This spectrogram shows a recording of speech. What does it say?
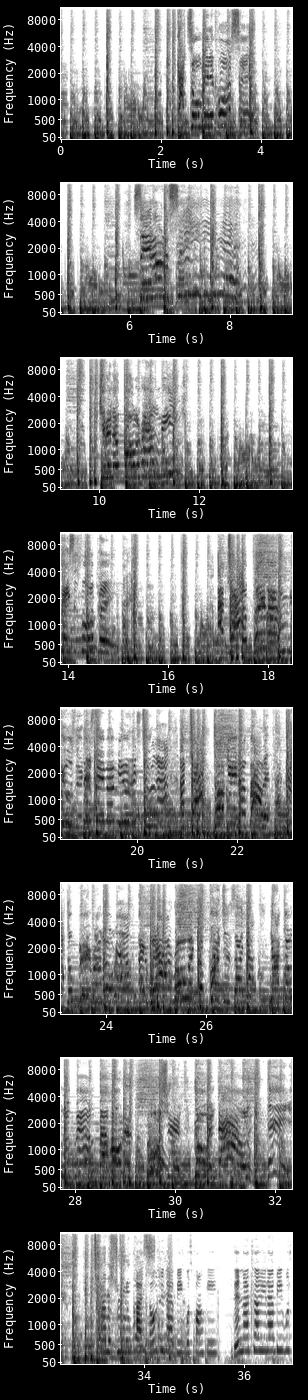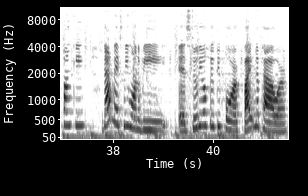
Was funky? That makes me want to be at Studio 54 fighting the power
